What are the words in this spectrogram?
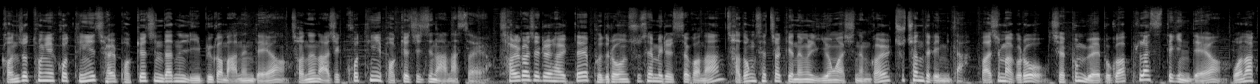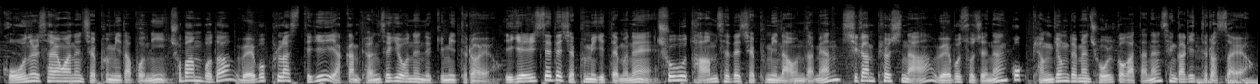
건조통의 코팅이 잘 벗겨진다는 리뷰가 많은 데요. 저는 아직 코팅이 벗겨지진 않았어요. 설거지를 할 때 부드러운 수세미를 쓰거나 자동 세척 기능을 이용하시는 걸 추천드립니다. 마지막으로 제품 외부가 플라스틱인데요. 워낙 고온을 사용하는 제품이다 보니 초반보다 외부 플라스틱이 약간 변색이 오는 느낌이 들어요. 이게 1세대 제품이기 때문에 추후 다음 세대 제품이 나온다면 시간 표시나 외부 소재는 꼭 변경되면 좋을 것 같다는 생각이 들었어요.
